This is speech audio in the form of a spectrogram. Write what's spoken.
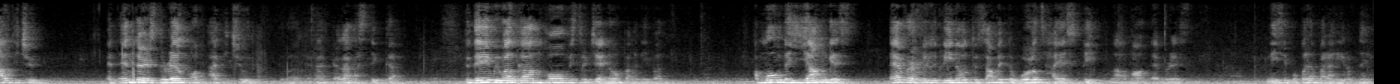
altitude and enters the realm of attitude. Diba? Kaya- Kailangan astig ka. Today, we welcome home Mr. Geno Panganiban, among the youngest ever Filipino to summit the world's highest peak, uh, Mount Everest. Inisip mo pala, parang hirap na eh.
